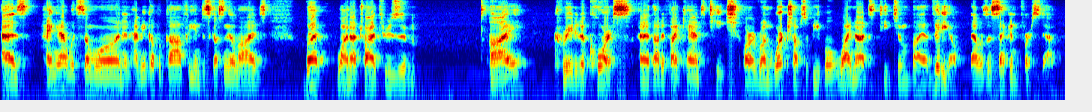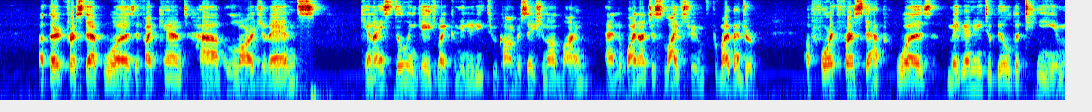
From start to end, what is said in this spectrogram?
as hanging out with someone and having a cup of coffee and discussing their lives, but why not try it through Zoom? I created a course. And I thought if I can't teach or run workshops with people, why not teach them via video? That was a second first step. A third first step was if I can't have large events, can I still engage my community through conversation online? And why not just live stream from my bedroom? A fourth first step was maybe I need to build a team.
